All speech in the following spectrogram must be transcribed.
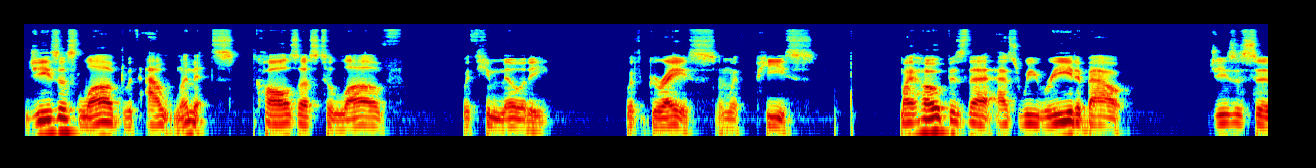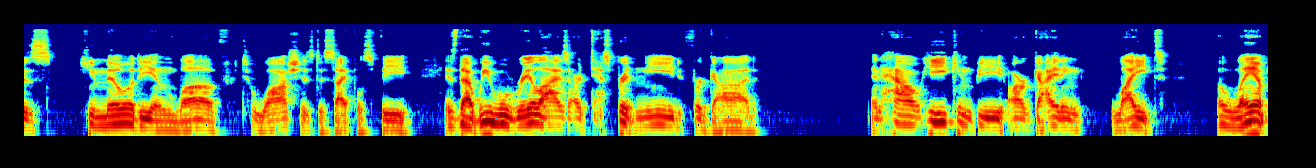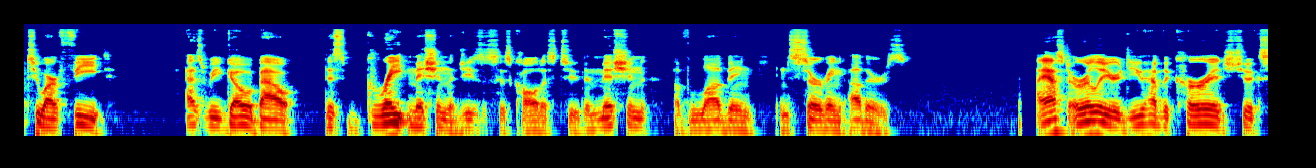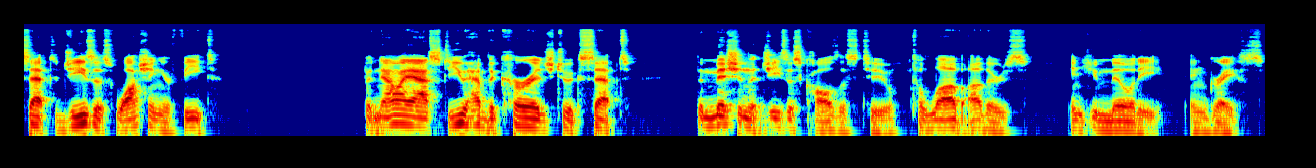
Jesus loved without limits, calls us to love with humility, with grace, and with peace. My hope is that as we read about Jesus' humility and love to wash his disciples' feet, is that we will realize our desperate need for God and how he can be our guiding light, a lamp to our feet as we go about this great mission that Jesus has called us to the mission of loving and serving others. I asked earlier, do you have the courage to accept Jesus washing your feet? But now I ask, do you have the courage to accept the mission that Jesus calls us to, to love others in humility and grace?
